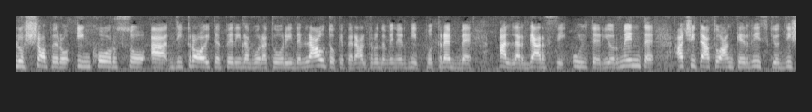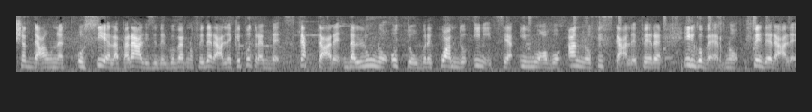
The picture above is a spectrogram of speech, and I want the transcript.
lo sciopero in corso a Detroit per i lavoratori dell'auto, che peraltro da venerdì potrebbe allargarsi ulteriormente, ha citato anche il rischio di shutdown, ossia la paralisi del governo federale che potrebbe scattare dall'1 ottobre quando inizia il nuovo anno fiscale per il governo federale.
